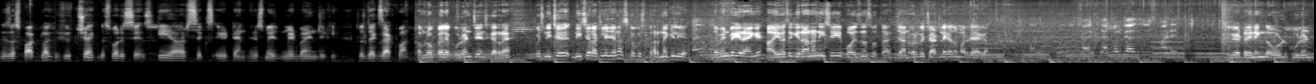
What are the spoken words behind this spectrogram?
This is a spark plug. If you check, this is what it says. KR6810 and it's made made by NGK. So it's the exact one. हम लोग पहले कूलेंट चेंज कर रहे हैं कुछ नीचे नीचे रख लीजिए ना इसको कुछ भरने के लिए ज़मीन पे गिराएँगे हाँ ये वैसे गिराना नहीं चाहिए पॉइजनस होता है जानवर को चाट लेगा तो मर जाएगा जानवर भी आज स्मार्ट है So we are draining the old coolant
